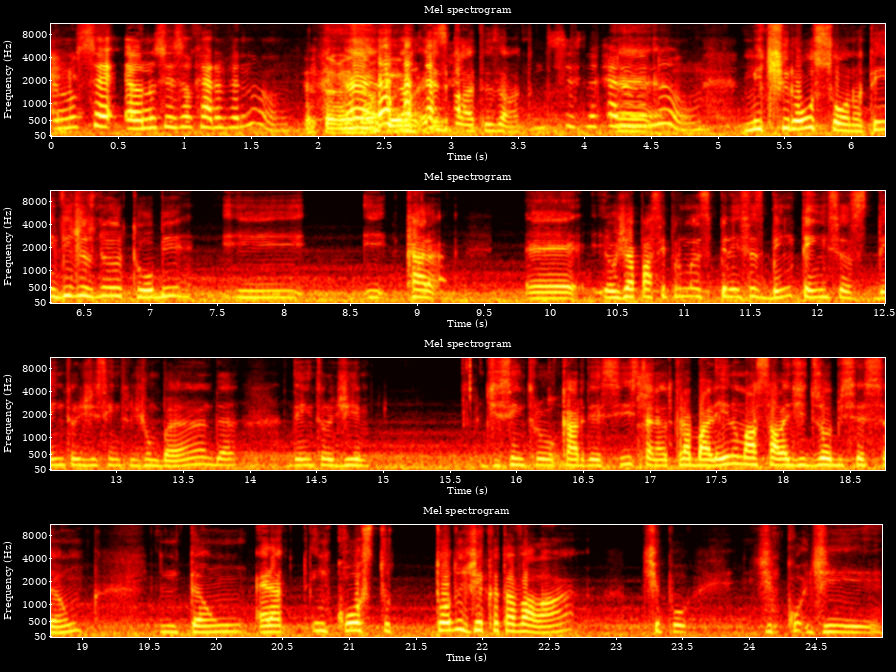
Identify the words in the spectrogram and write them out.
eu não sei, eu não sei se eu quero ver não. Eu também é, não quero. exato, exato. Não sei se eu quero é, ver não. Me tirou o sono. Tem vídeos no YouTube e, e cara, é, eu já passei por umas experiências bem tensas dentro de centro de umbanda, dentro de de centro kardecista, né? Eu trabalhei numa sala de desobsessão, então era encosto todo dia que eu tava lá, tipo, de, de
